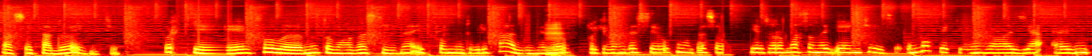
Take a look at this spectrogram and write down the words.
faz ficar doente porque fulano tomou a vacina e ficou muito gripado, entendeu? Hum. Porque aconteceu com uma pessoa e eles foram passando adiante isso. Uma fake news, ela já, a gente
